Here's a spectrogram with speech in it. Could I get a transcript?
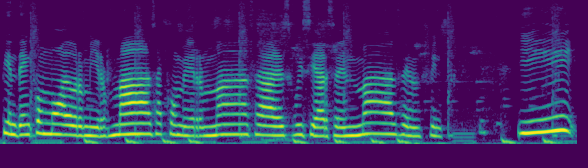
tienden como a dormir más, a comer más, a desjuiciarse más, en fin. Y,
